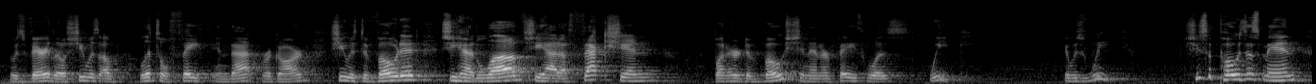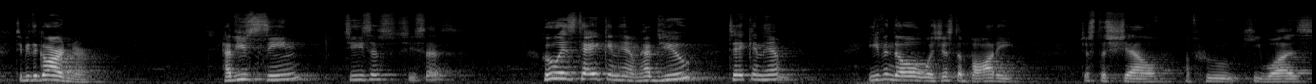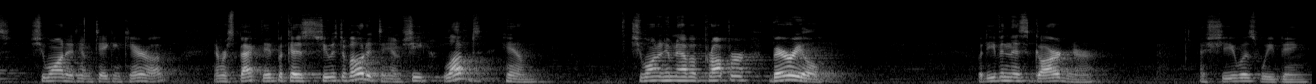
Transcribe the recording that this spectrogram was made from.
It was very little. She was of little faith in that regard. She was devoted, she had love, she had affection but her devotion and her faith was weak. It was weak. She supposed this man to be the gardener. Have you seen Jesus? She says. Who has taken him? Have you taken him? Even though it was just a body, just a shell of who he was, she wanted him taken care of and respected because she was devoted to him. She loved him. She wanted him to have a proper burial. But even this gardener, as she was weeping,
